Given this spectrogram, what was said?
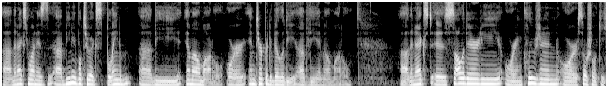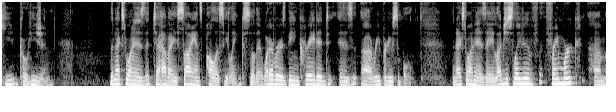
Uh, the next one is uh, being able to explain uh, the ML model or interpretability of the ML model. Uh, the next is solidarity or inclusion or social co- cohesion. The next one is to have a science policy link so that whatever is being created is uh, reproducible. The next one is a legislative framework um,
